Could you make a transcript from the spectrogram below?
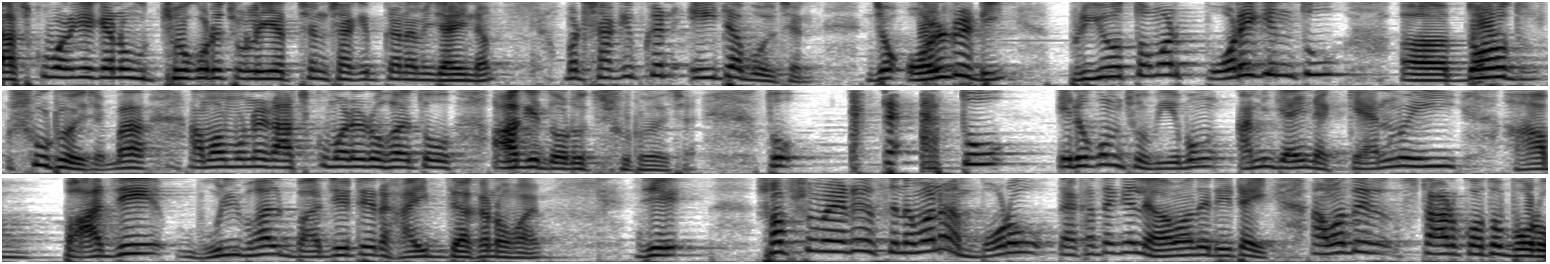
রাজকুমারকে কেন উচ্চ করে চলে যাচ্ছেন শাকিব খান আমি জানি না বাট শাকিব খান এইটা বলছেন যে অলরেডি প্রিয়তমার পরে কিন্তু দরদ শ্যুট হয়েছে, বা আমার মনে হয় রাজকুমারেরও হয়তো আগে দরদ শ্যুট হয়েছে। তো একটা এত এরকম ছবি এবং আমি জানি না কেন এই বাজে, ভুলভাল বাজেটের হাইপ দেখানো হয়। যে সবসময় একটা সিনেমা না, বড় দেখাতে গেলে আমাদের এটাই, আমাদের স্টার কত বড়,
